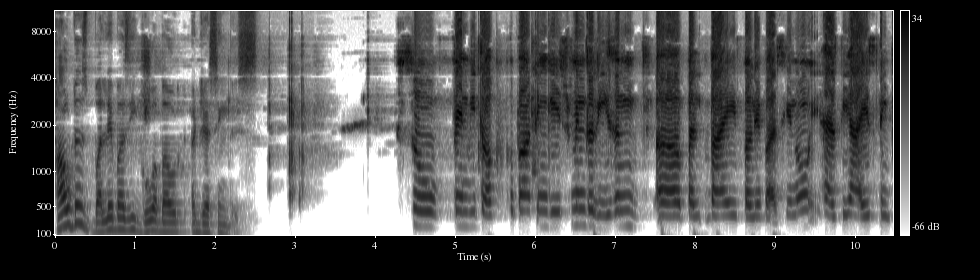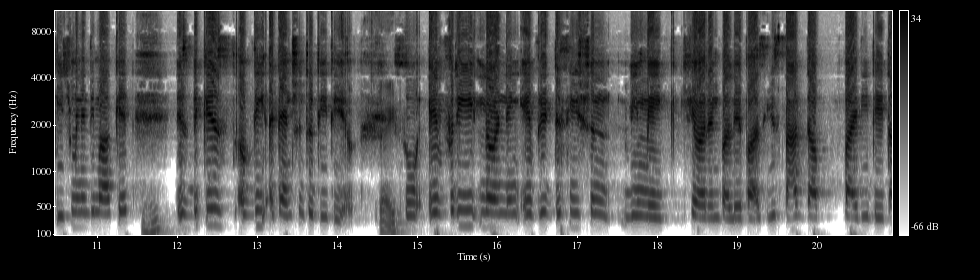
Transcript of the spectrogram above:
how does BalleBaazi go about addressing this? So when we talk about engagement, the reason uh, by BalleBaazi, you know, has the highest engagement in the market is because of the attention to detail. Right. So every learning, every decision we make here in BalleBaazi is backed up by the data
